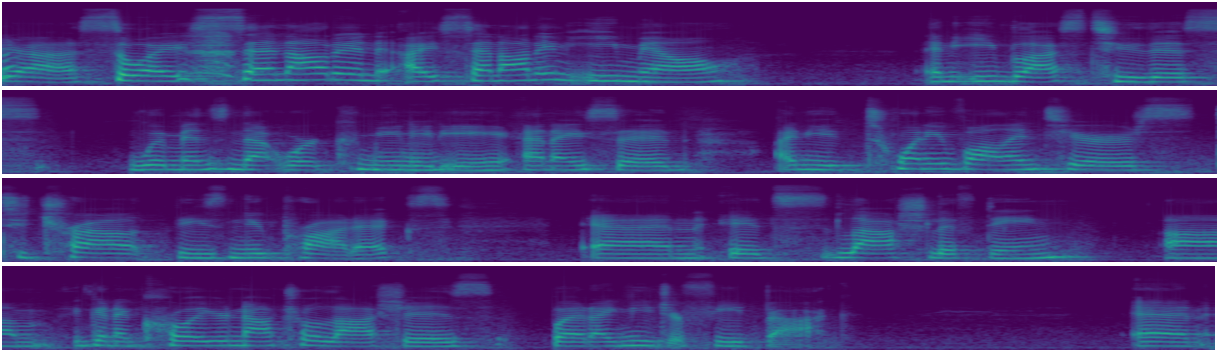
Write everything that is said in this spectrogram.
Yeah. So I sent out an I sent out an email, an e-blast to this women's network community, mm-hmm. and I said I need 20 volunteers to try out these new products, and it's lash lifting. Um, I'm gonna curl your natural lashes, but I need your feedback. And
